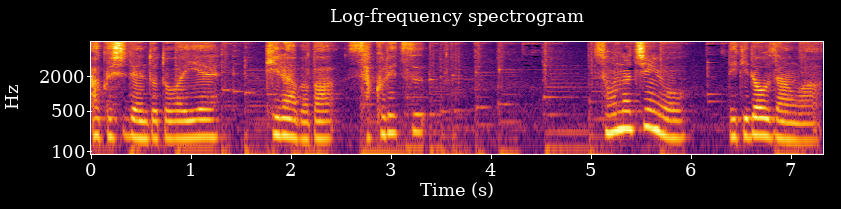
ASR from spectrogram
アクシデントとはいえ、キラーババ炸裂。そんなチンを力道山は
